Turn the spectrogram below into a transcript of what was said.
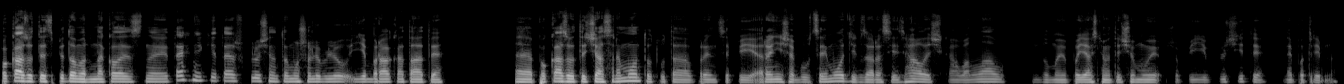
Показувати спідометр на колесної техніки теж включено, тому що люблю єбра катати. Е, Показувати час ремонту. Тут, в принципі, раніше був цей модік, зараз є галочка, OneLove. Думаю, пояснювати, чому, щоб її включити, не потрібно.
